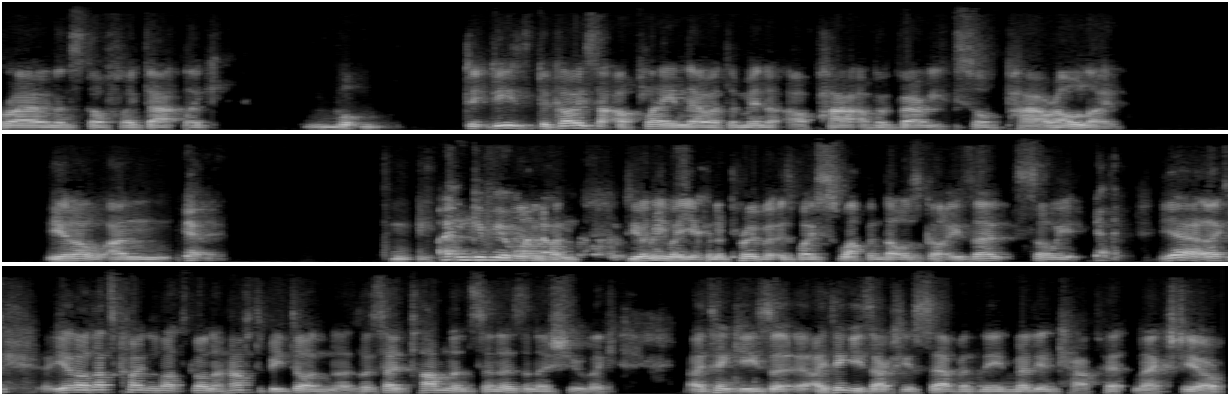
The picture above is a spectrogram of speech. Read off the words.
Brown and stuff like that. Like what, these the guys that are playing now at the minute are part of a very subpar O line. You know, and Yeah. I can give you one. and the only way you can improve it is by swapping those guys out. So Yeah. yeah, like you know, that's kind of what's going to have to be done. As I said, Tomlinson is an issue. Like I think he's a, I think he's actually a 17 million cap hit next year.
